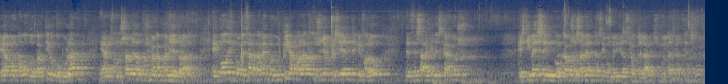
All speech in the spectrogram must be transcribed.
É a portavoz do Partido Popular e a responsable da próxima campaña electoral. E poden comenzar tamén por cumplir a palabra do señor presidente que falou de cesar aqueles cargos que estivesen con causas abertas e con medidas cautelares. Moitas gracias.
